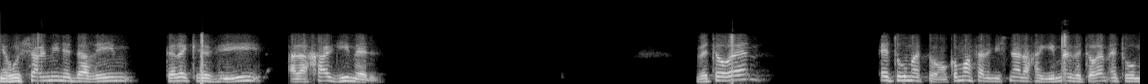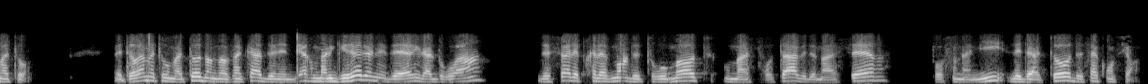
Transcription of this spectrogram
Yerushalmi Nedarim, Perek Revi'i, Alacha Gimel. Vetorem et Trumato. On commence à la Mishnah Alacha Gimel, Vetorem et Trumato. Vetorem et Trumato, donc dans un cas de Neder, malgré le Neder, il a le droit de faire les prélèvements de Trumot ou Maasrotav et de Maaser pour son ami, les datos de sa conscience.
